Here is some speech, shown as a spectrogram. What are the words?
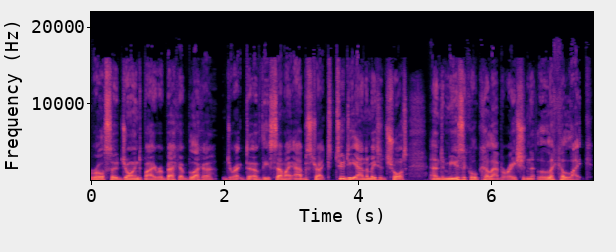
We're also joined by Rebecca Blöcher, director of the semi-abstract 2D animated short and musical collaboration Lick-a-Like,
